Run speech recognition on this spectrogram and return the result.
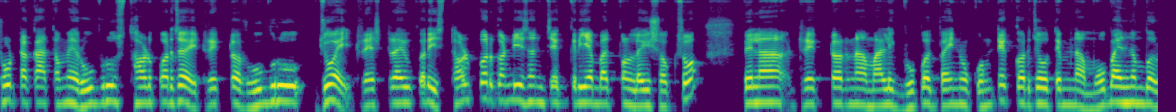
સો ટકા તમે રૂબરૂ સ્થળ પર જઈ, ટ્રેક્ટર રૂબરૂ જોઈ ટેસ્ટ ડ્રાઈવ કરી સ્થળ પર કન્ડિશન ચેક કર્યા બાદ પણ લઈ શકશો. પહેલા ટ્રેક્ટરના માલિક ભૂપતભાઈનો કોન્ટેક કરજો, તેમના મોબાઈલ નંબર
